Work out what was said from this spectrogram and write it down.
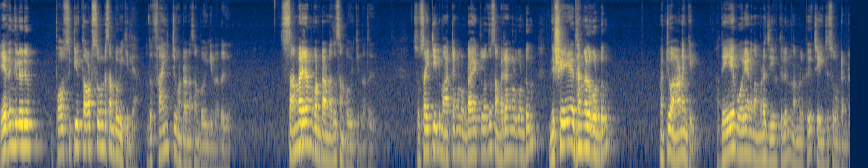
ഏതെങ്കിലും ഒരു പോസിറ്റീവ് തോട്ട്സ് കൊണ്ട് സംഭവിക്കില്ല. അത് ഫൈറ്റ് കൊണ്ടാണ് സംഭവിക്കുന്നത്. സമരം കൊണ്ടാണ് അത് സംഭവിക്കുന്നത്. സൊസൈറ്റിയിൽ മാറ്റങ്ങൾ ഉണ്ടായിട്ടുള്ളത് സമരങ്ങൾ കൊണ്ടും നിഷേധങ്ങൾ കൊണ്ടും മറ്റും ആണെങ്കിൽ അതേപോലെയാണ് നമ്മുടെ ജീവിതത്തിലും നമ്മൾക്ക് ചേഞ്ചസ് കൊണ്ടുണ്ട്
